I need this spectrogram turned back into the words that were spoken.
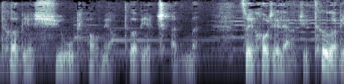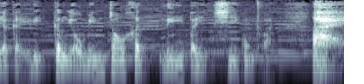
特别虚无缥缈，特别沉闷？最后这两句特别给力，更有明朝恨，离悲西共传。唉，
